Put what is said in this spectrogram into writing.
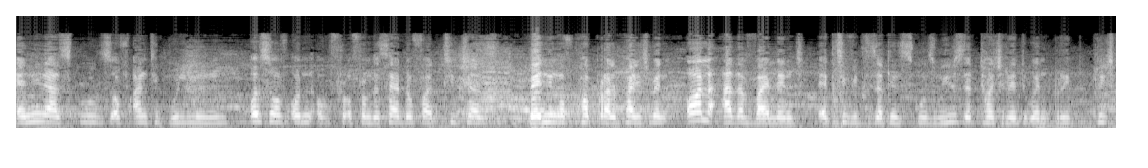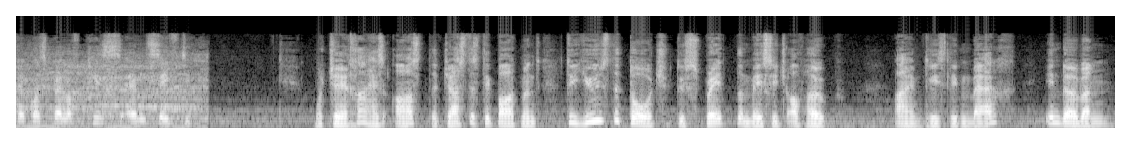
and in our schools of anti-bullying, also on, from the side of our teachers, banning of corporal punishment, all other violent activities at in schools. We use the torch really to go and pre- preach the gospel of peace and safety. Motshekga has asked the Justice Department to use the torch to spread the message of hope. I am Dries Liebenberg in Durban.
